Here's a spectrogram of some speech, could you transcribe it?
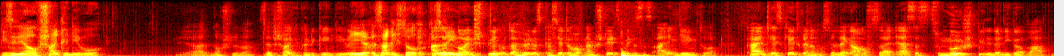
Die sind ja auf Schalke-Niveau. ja, noch schlimmer. Selbst Schalke könnte gegen die. Ja, sag ich doch. In allen Deswegen. neun Spielen unter Hoeneß kassierte Hoffenheim stets mindestens ein Gegentor. Kein TSG-Trainer musste länger auf sein erstes zu Null Spiel in der Liga warten.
